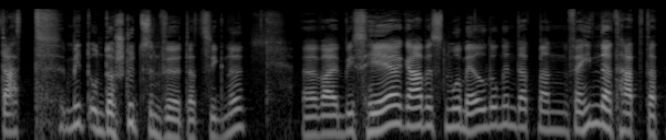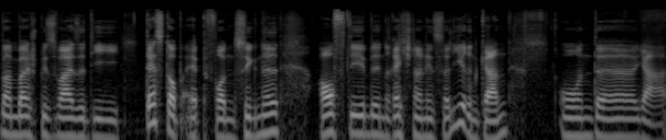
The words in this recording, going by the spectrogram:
das mit unterstützen wird, das Signal. Äh, weil bisher gab es nur Meldungen, dass man verhindert hat, dass man beispielsweise die Desktop-App von Signal auf den Rechnern installieren kann. Und äh, ja,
